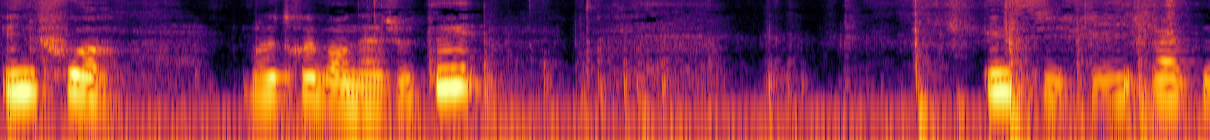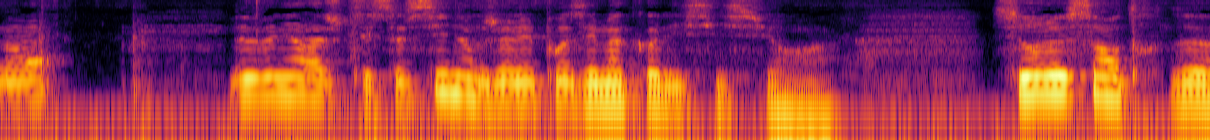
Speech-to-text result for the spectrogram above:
Une fois votre bande ajoutée, il suffit maintenant de venir ajouter ceci. Donc je vais poser ma colle ici sur, sur le centre de,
